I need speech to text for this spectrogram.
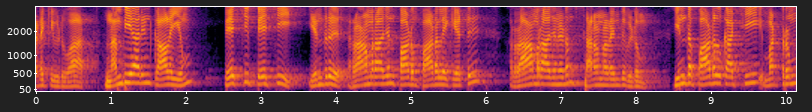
அடக்கிவிடுவார் நம்பியாரின் காளையும் பேச்சு பேச்சு என்று ராமராஜன் பாடும் பாடலை கேட்டு ராமராஜனிடம் சரணடைந்து விடும். இந்த பாடல் காட்சி மற்றும்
